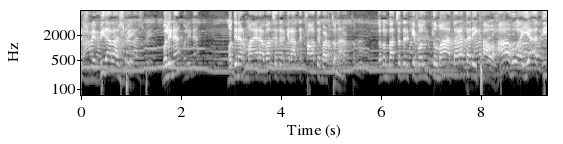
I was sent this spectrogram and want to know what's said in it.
আসবে, বিড়াল আসবে। বলি না? মদিনার মায়েরা বাচ্চাদেরকে রাতে খাওয়াতে পারতো না। তখন বাচ্চাদেরকে বলতো, মা, তাড়াতাড়ি খাও। হা হুয়া ইয়াতি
